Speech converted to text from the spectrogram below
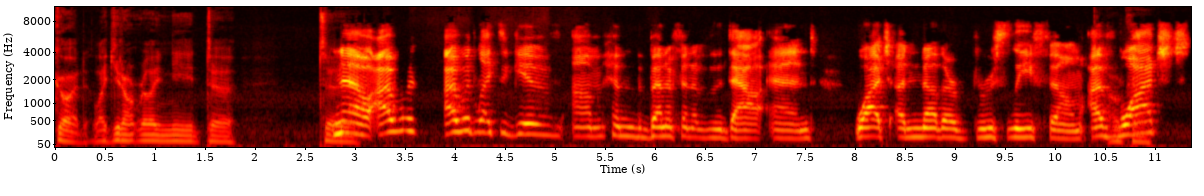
good? Like you don't really need to. To No, I would I would like to give um, him the benefit of the doubt and watch another Bruce Lee film. I've Okay. watched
